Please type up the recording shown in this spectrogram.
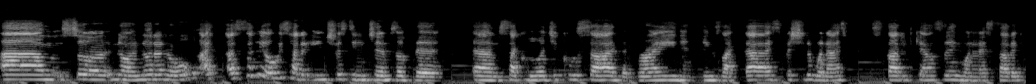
Um, so no, not at all. I, I certainly always had an interest in terms of the um, psychological side, the brain, and things like that. Especially when I started counseling, when I started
